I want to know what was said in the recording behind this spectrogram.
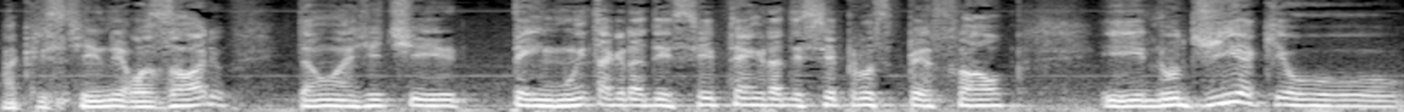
a Cristina Osório. Então a gente tem muito a agradecer tem a agradecer pelo pessoal. E no dia que eu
